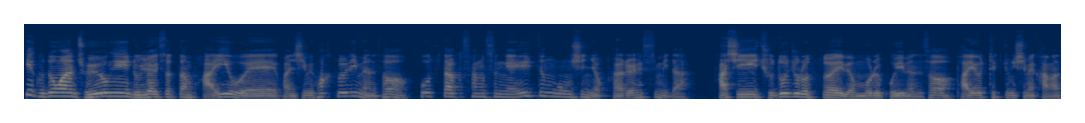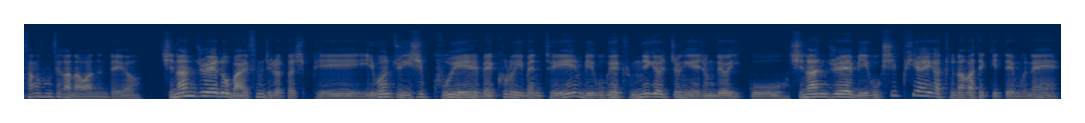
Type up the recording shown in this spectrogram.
특히 그동안 조용히 눌려 있었던 바이오에 관심이 확 쏠리면서 코스닥 상승의 1등 공신 역할을 했습니다. 다시 주도주로서의 면모를 보이면서 바이오텍 중심의 강한 상승세가 나왔는데요. 지난주에도 말씀드렸다시피 이번 주 29일 매크로 이벤트인 미국의 금리 결정이 예정되어 있고 지난주에 미국 CPI가 둔화가 됐기 때문에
